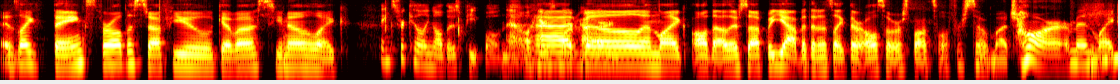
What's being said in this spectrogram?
It's like thanks for all the stuff you give us, you know, like thanks for killing all those people. Now here's more power. And like all the other stuff. But yeah, but then it's like they're also responsible for so much harm and like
